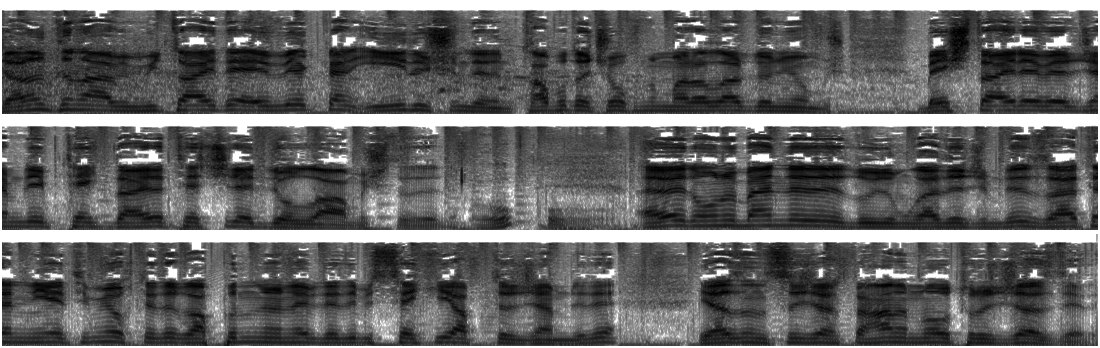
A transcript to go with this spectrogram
Jonathan abi müteahhide evvelken iyi düşün dedim. Tapuda çok numaralar dönüyormuş. Beş daire vereceğim deyip tek daire tescil ediyorlarmıştı dedim. Oo. Evet onu ben de dedi, duydum Kadir'cim dedi. Zaten niyetim yok dedi. Kapının önüne dedi bir seki yaptıracağım dedi. Yazın sıcakta hanımla oturacağız dedi.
